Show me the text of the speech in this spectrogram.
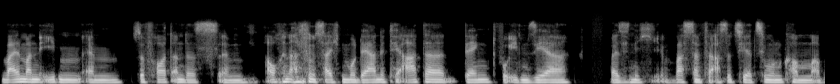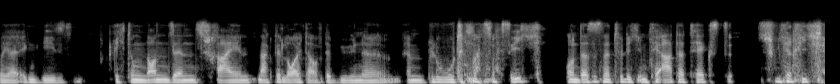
weil man eben ähm, sofort an das ähm, auch in Anführungszeichen moderne Theater denkt, wo eben sehr, weiß ich nicht, was dann für Assoziationen kommen, aber ja irgendwie Richtung Nonsens, schreiend, nackte Leute auf der Bühne, ähm, Blut, was weiß ich. Und das ist natürlich im Theatertext schwierig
